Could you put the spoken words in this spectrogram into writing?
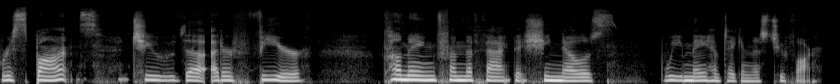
response to the utter fear coming from the fact that she knows we may have taken this too far.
